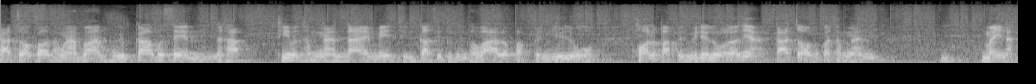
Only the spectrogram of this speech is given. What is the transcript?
การ์ดจอก็ทำงานประมาณ 69%นะครับที่มันทำงานได้ไม่ถึง 90%เพราะว่าเราปรับเป็นวิดีโอพอเราปรับเป็นวิดีโอแล้วเนี่ยการ์ดจอมันก็ทำงานไม่หนัก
